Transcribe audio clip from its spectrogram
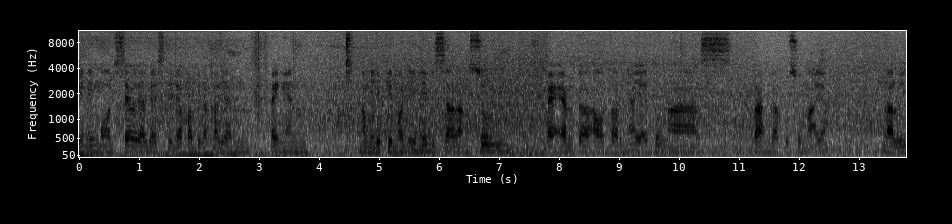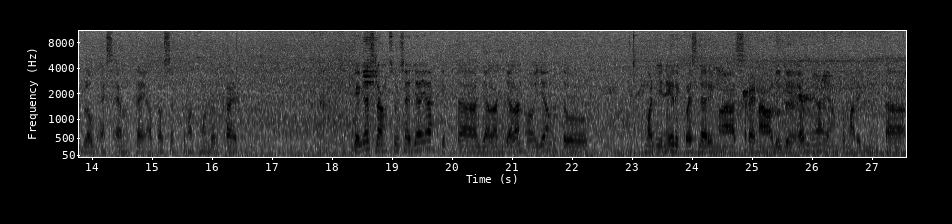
ini mod sale ya guys. Jadi apabila kalian pengen memiliki mod ini bisa langsung PM ke autornya yaitu Mas Rangga Kusuma ya melalui blog SMT atau Knot Model Type. Oke guys langsung saja ya kita jalan-jalan. Oh ya untuk mod ini request dari Mas Renaldi GM ya yang kemarin minta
